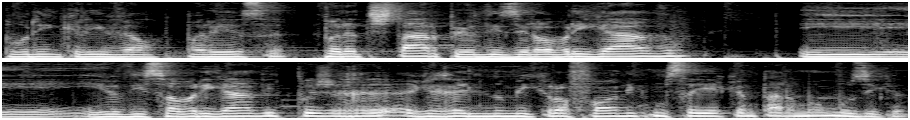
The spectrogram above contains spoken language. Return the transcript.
por incrível que pareça, para testar, para eu dizer obrigado, e eu disse obrigado e depois agarrei-lhe no microfone e comecei a cantar uma música.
